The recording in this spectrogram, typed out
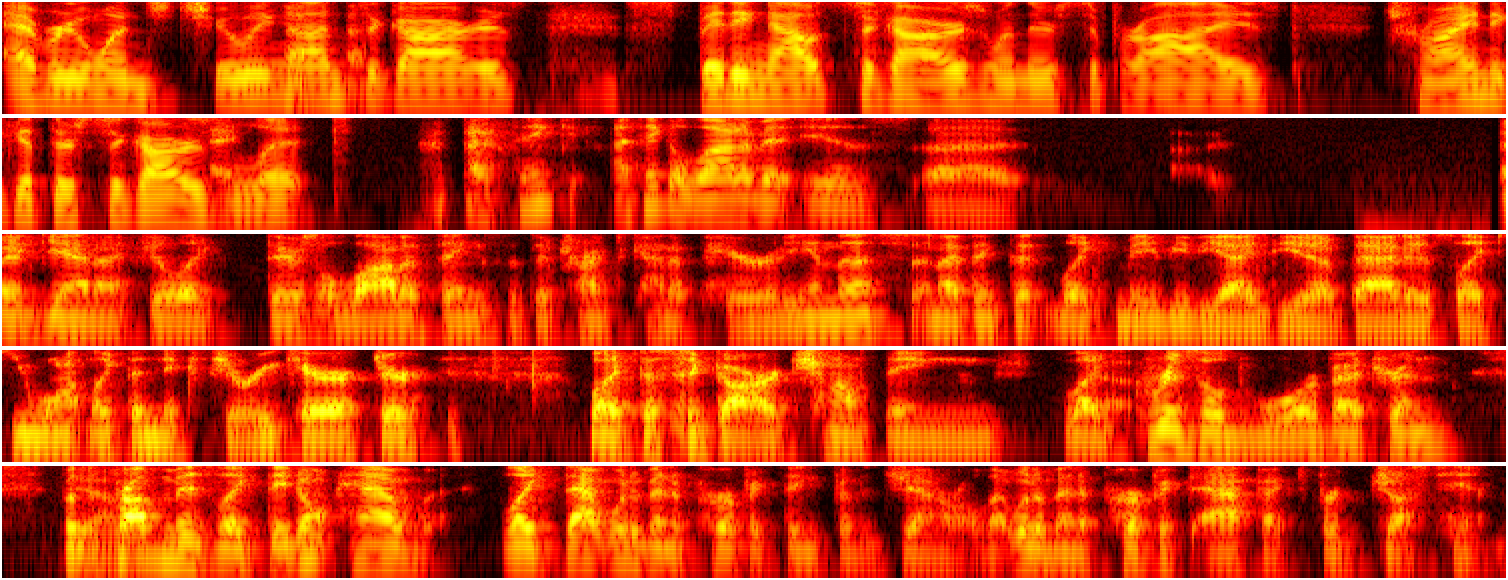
everyone's chewing on cigars, spitting out cigars when they're surprised, trying to get their cigars I- lit. I think I think a lot of it is uh, again I feel like there's a lot of things that they're trying to kind of parody in this and I think that like maybe the idea of that is like you want like the Nick Fury character like the cigar chomping like Yeah. grizzled war veteran but Yeah. the problem is like they don't have like that would have been a perfect thing for the general that would have been a perfect affect for just him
